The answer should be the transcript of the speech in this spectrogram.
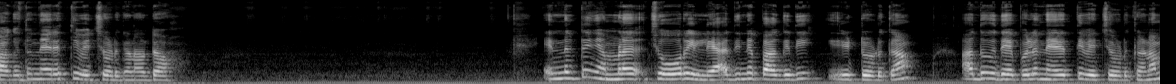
ഭാഗത്തും നിരത്തി വെച്ച് കൊടുക്കണം കേട്ടോ. എന്നിട്ട് നമ്മൾ ചോറില്ലേ അതിന്റെ പകുതി ഇട്ട് കൊടുക്കാം. അതും ഇതേപോലെ നിരത്തി വെച്ച് കൊടുക്കണം.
